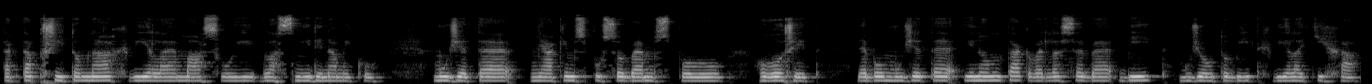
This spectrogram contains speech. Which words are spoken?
tak ta přítomná chvíle má svůj vlastní dynamiku. Můžete nějakým způsobem spolu hovořit, nebo můžete jenom tak vedle sebe být. Můžou to být chvíle ticha,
